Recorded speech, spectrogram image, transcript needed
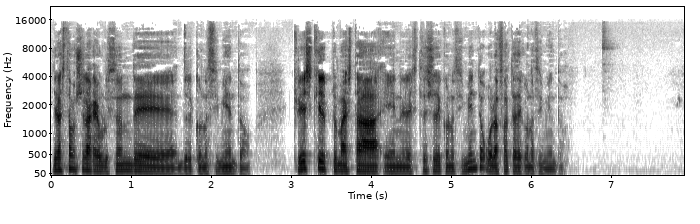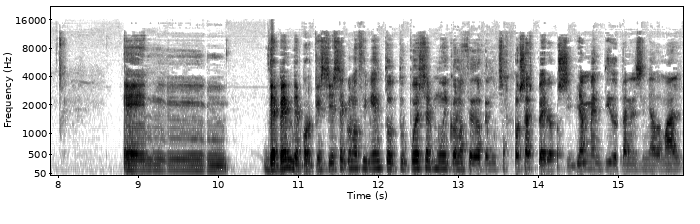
y ahora estamos en la revolución del conocimiento. ¿Crees que el problema está en el exceso de conocimiento o la falta de conocimiento? Depende, porque si ese conocimiento, tú puedes ser muy conocedor de muchas cosas, pero si te han mentido, te han enseñado mal,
